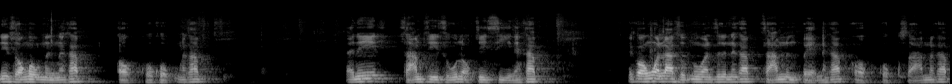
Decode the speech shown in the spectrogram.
นี่สองหกหนึ่งนะครับ ออกหกหกนะครับ อันนี้สามสี่ศูนย์ออกสี่สี่นะครับแล้ก็งวดล่าสุดเมื่อวันซื้อนะครับสามหนึ่งแปดนะครับ ออกหกสามนะครับ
